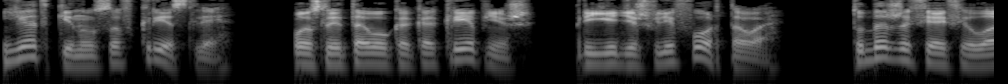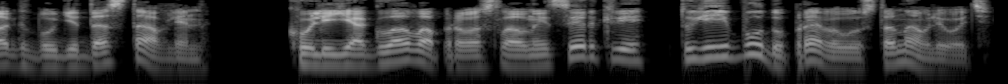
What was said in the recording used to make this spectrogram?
Я откинулся в кресле. После того, как окрепнешь, приедешь в Лефортово. Туда же Феофилакт будет доставлен. Коли я глава православной церкви, то я и буду правила устанавливать.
